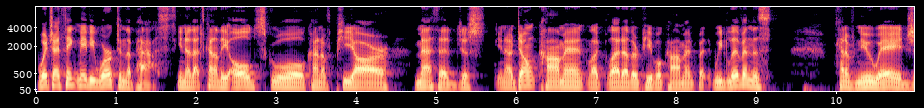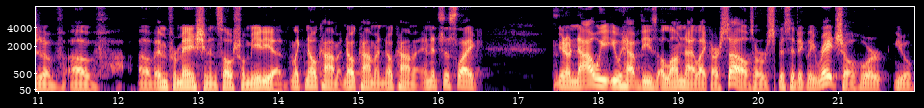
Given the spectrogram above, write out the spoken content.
which I think maybe worked in the past. You know, that's kind of the old school kind of PR method. Just you know, don't comment, like let other people comment. But we live in this kind of new age of of of information and social media. Like no comment, no comment, no comment, and it's just like you know, now we you have these alumni like ourselves, or specifically Rachel, who are you know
